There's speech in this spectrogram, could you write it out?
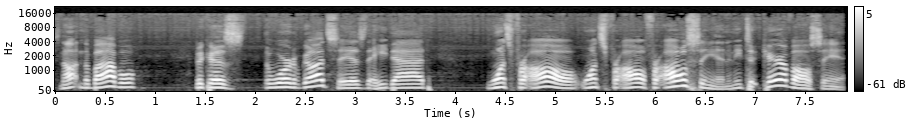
It's not in the Bible because the Word of God says that He died once for all, once for all, for all sin, and He took care of all sin.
